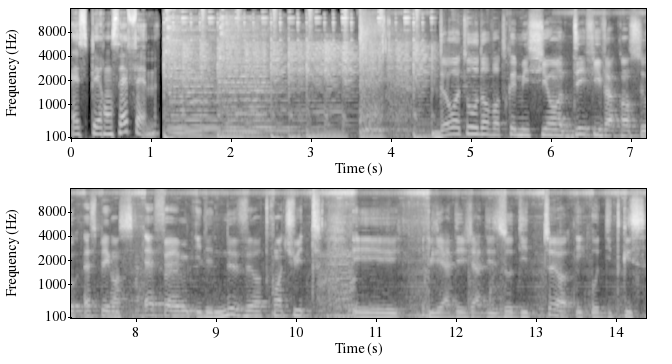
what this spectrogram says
Espérance FM. De retour dans votre émission Défi Vacances sur Espérance FM, il est 9h38 et il y a déjà des auditeurs et auditrices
